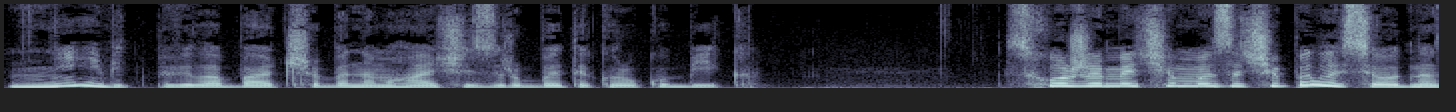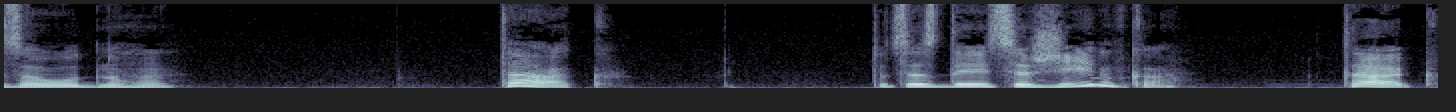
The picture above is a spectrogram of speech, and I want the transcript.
Ні, відповіла Батшеба, намагаючись зробити крок у бік. Схоже, ми чимось зачепилися одне за одного. Так. То це, здається, жінка? Так.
